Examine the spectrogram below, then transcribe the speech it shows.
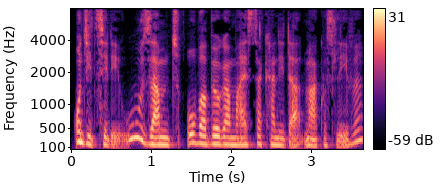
Und die CDU samt Oberbürgermeisterkandidat Markus Lewe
